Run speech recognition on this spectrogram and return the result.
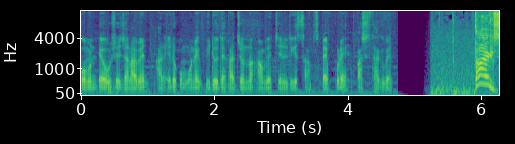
কমেন্টে অবশ্যই জানাবেন। আর এরকম অনেক ভিডিও দেখার জন্য আমাদের চ্যানেলটিকে সাবস্ক্রাইব করে পাশে থাকবেন। Thanks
